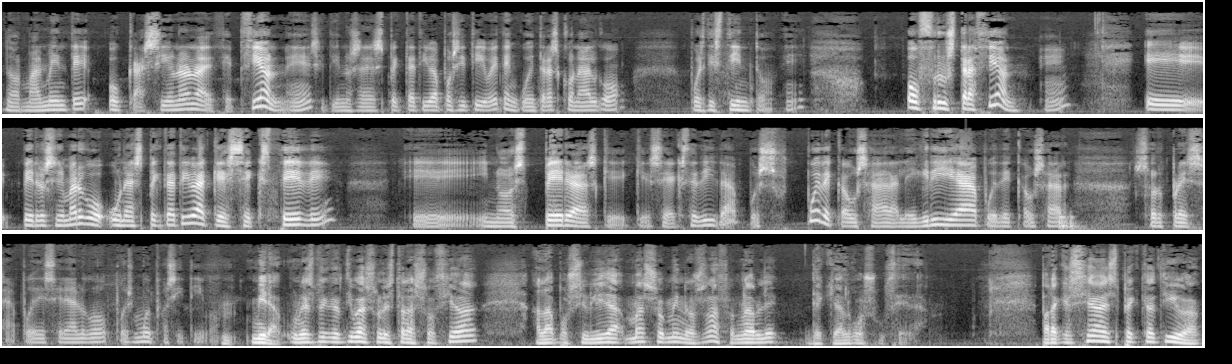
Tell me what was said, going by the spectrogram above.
normalmente ocasiona una decepción, ¿eh? si tienes una expectativa positiva y te encuentras con algo pues distinto. O frustración. pero sin embargo, una expectativa que se excede y no esperas que, sea excedida, pues puede causar alegría, puede causar sorpresa, puede ser algo pues muy positivo. Mira, una expectativa suele estar asociada a la posibilidad más o menos razonable de que algo suceda. Para que sea expectativa,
